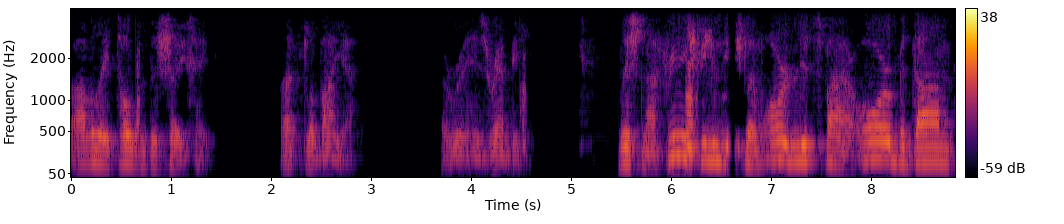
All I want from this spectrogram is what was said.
Bavali told the sheichet. That's Levaya, uh, his rebbe. Lishna frini kivin dishlem or nitzvar or bedam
